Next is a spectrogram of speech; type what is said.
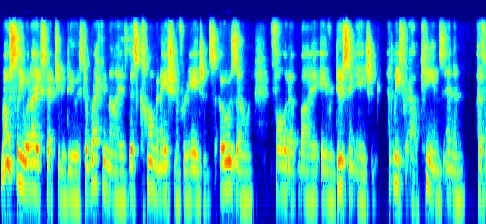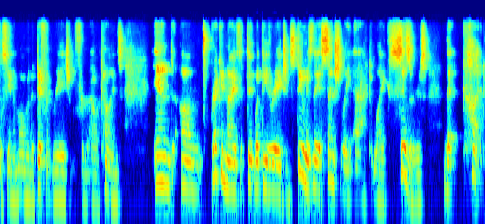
Mostly what I expect you to do is to recognize this combination of reagents, ozone followed up by a reducing agent, at least for alkenes, and then, as we'll see in a moment, a different reagent for alkynes. And um, recognize that th what these reagents do is they essentially act like scissors that cut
